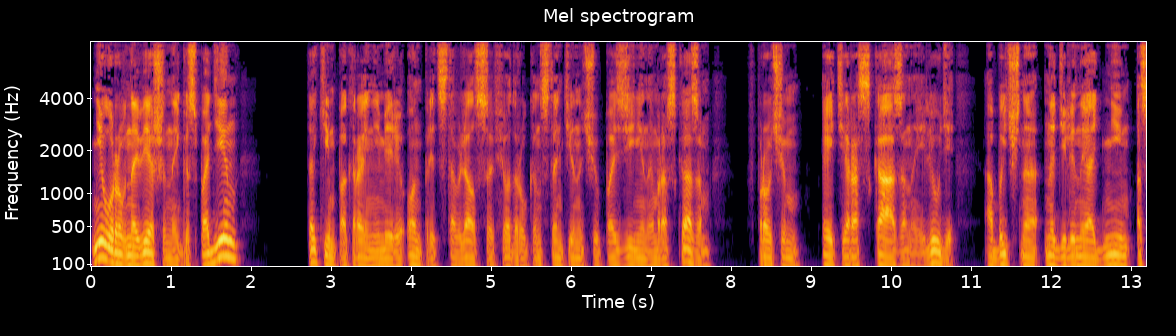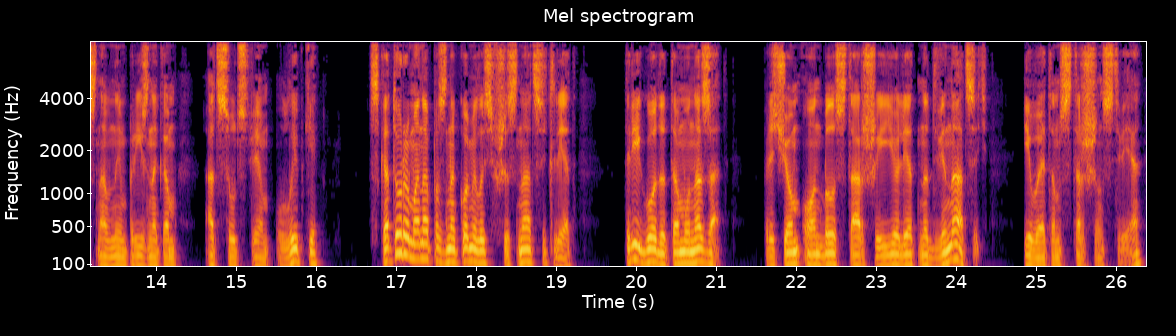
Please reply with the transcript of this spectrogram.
неуравновешенный господин, таким, по крайней мере, он представлялся Федору Константиновичу по Зининым рассказам, впрочем, эти рассказанные люди обычно наделены одним основным признаком отсутствием улыбки, с которым она познакомилась в 16 лет, три года тому назад, причем он был старше ее лет на 12, и в этом старшинстве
